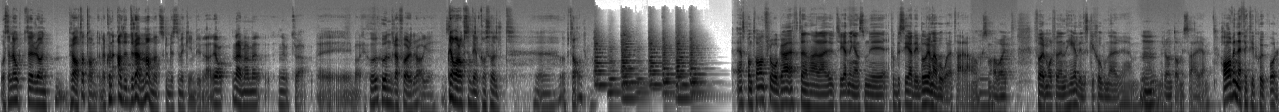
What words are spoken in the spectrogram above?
Och sen har jag åkt runt och pratat om det. Jag kunde aldrig drömma om att det skulle bli så mycket inbjudna. Jag närmar mig nu, tror jag, eh, hundra föredrag. Jag har också en del konsultuppdrag. En spontan fråga efter den här utredningen som ni publicerade i början av året här och som har varit föremål för en hel del diskussioner eh, runt om i Sverige. Har vi en effektiv sjukvård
